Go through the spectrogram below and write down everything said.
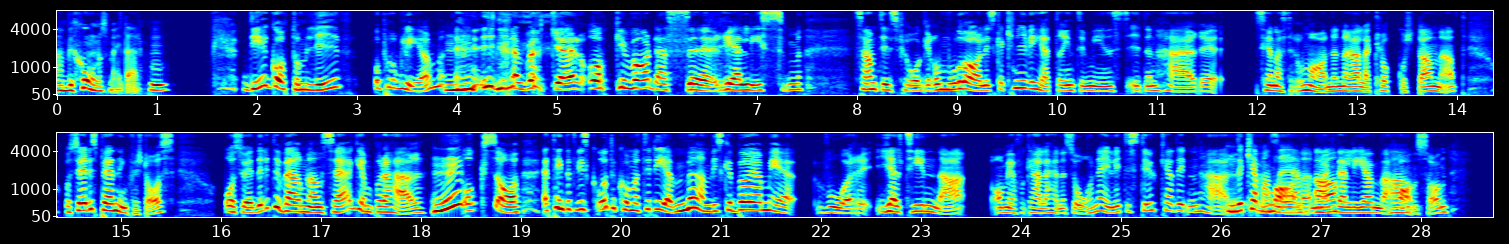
ambition hos mig där. Mm. Det är gott om liv och problem mm. i dina böcker och vardagsrealism, samtidsfrågor och moraliska knivigheter inte minst i den här eh, senaste romanen När alla klockor stannat. Och så är det spänning förstås. Och så är det lite Värmlandssägen på det här mm. också. Jag tänkte att vi ska återkomma till det, men vi ska börja med vår hjältinna, om jag får kalla henne så. Hon är lite stukad i den här det kan man romanen, säga. Magdalena ja. Hansson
